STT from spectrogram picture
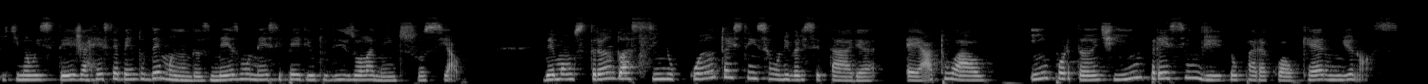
e que não esteja recebendo demandas, mesmo nesse período de isolamento social, demonstrando assim o quanto a extensão universitária é atual, importante e imprescindível para qualquer um de nós.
